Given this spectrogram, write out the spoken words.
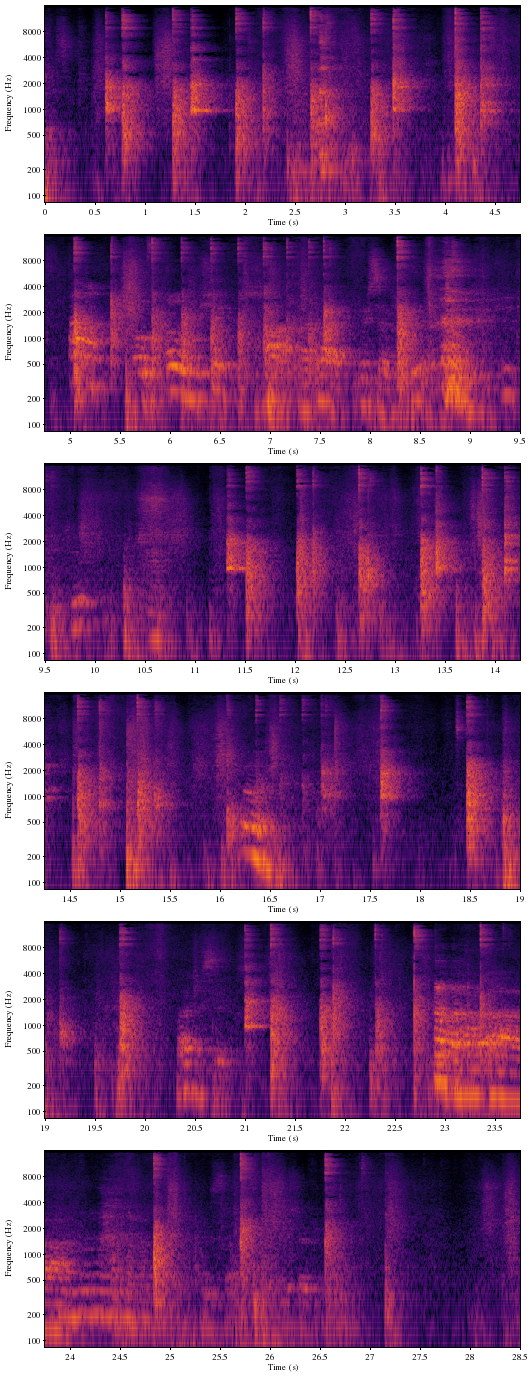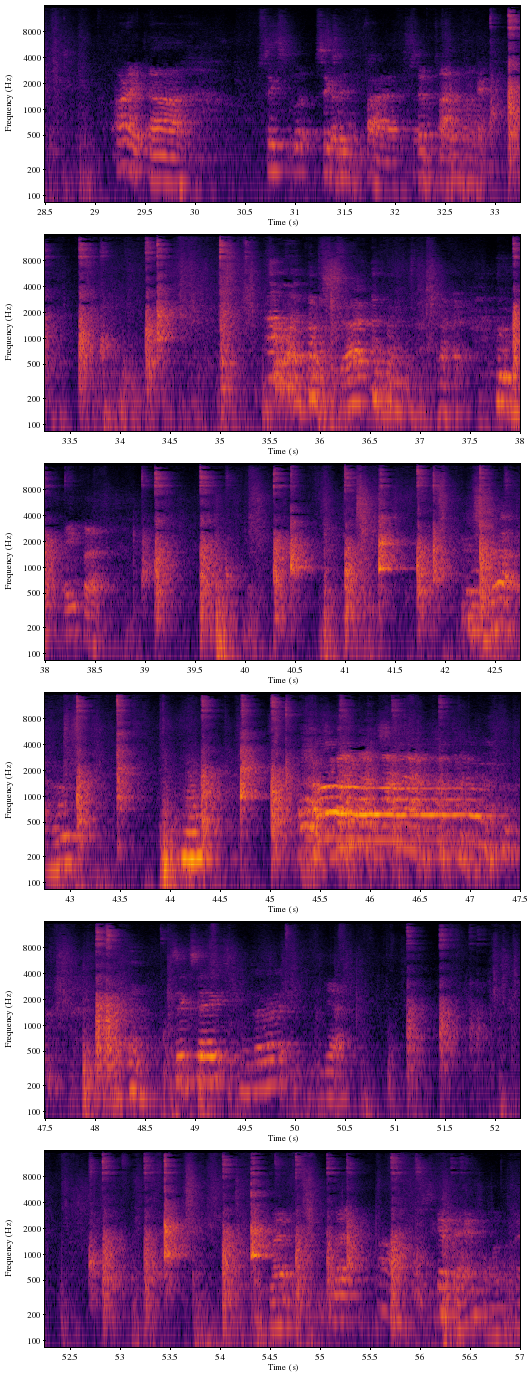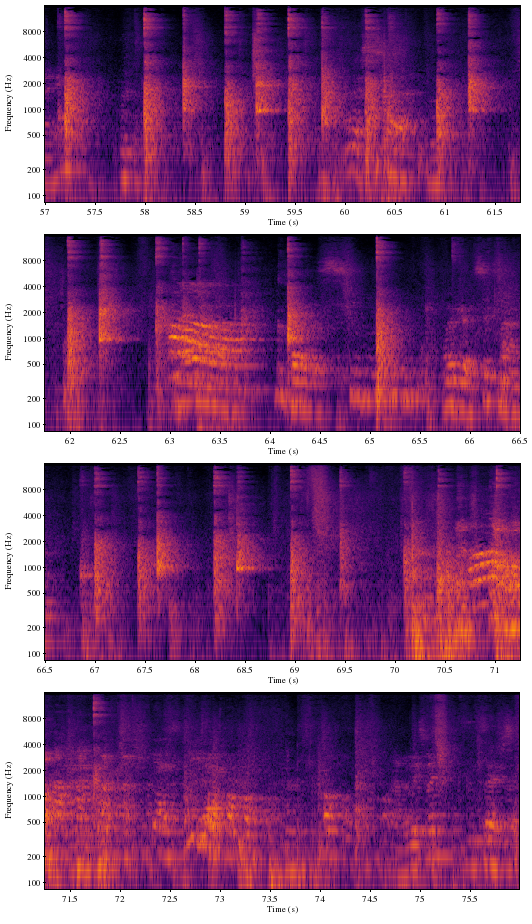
Oh. Oh, oh, shoot. Ah, I thought, you're so good. Five to six. Ah. All right, uh, six, six, Seven, five. seven, five, okay. Good shot, man. Eight, five. Good shot, man. Oh, Six, eight, is that right? Yeah. Let, let, Oh. just get the handle of the thing. Nice shot. man. Oh. Close. Okay, six, nine. Oh. You guys do that. Uh, we switch? It's actually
